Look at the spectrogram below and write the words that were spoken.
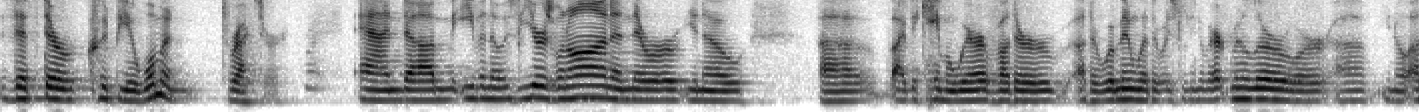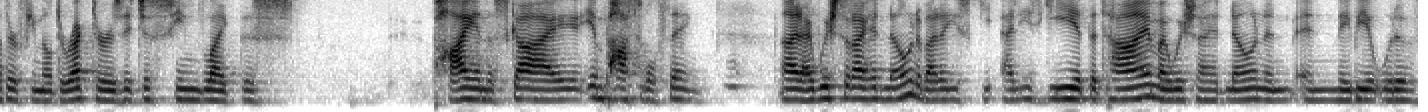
that there could be a woman director. And um, even though as the years went on, and there were, you know, uh, I became aware of other other women, whether it was Lina Wertmuller or uh, you know other female directors. It just seemed like this pie in the sky, impossible thing. And I wish that I had known about Alice Guy at the time. I wish I had known, and, and maybe it would have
